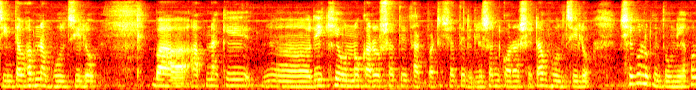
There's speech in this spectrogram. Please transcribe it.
চিন্তাভাবনা ভুল ছিল বা আপনাকে রেখে অন্য কারোর সাথে থার্ড পার্টির সাথে রিলেশন করা সেটা ভুল ছিল, সেগুলো কিন্তু উনি এখন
